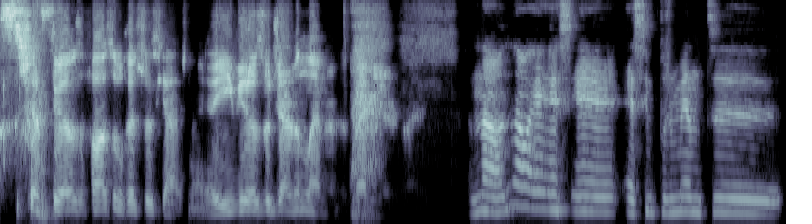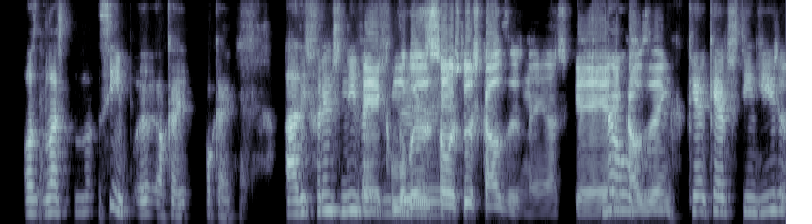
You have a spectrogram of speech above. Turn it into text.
Se já estivermos a falar sobre redes sociais, não é? aí viras o Jaron Leonard. Não, não, é, é, é, é simplesmente. Lá- Sim, ok, ok. Há diferentes É níveis. que uma de- coisa são as tuas causas, não é? Acho que é Não, a causa em que. quer, quer distinguir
